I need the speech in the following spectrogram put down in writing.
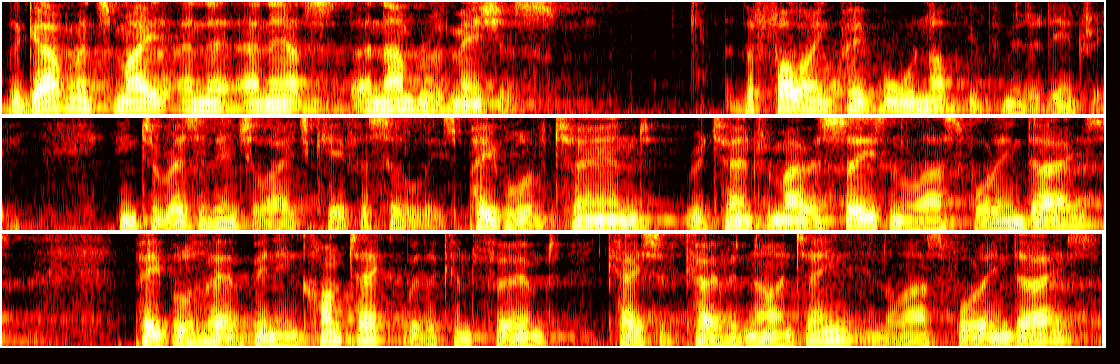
the government's made an, announced a number of measures. The following people will not be permitted entry into residential aged care facilities. People who have turned, returned from overseas in the last 14 days, people who have been in contact with a confirmed case of COVID-19 in the last 14 days,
